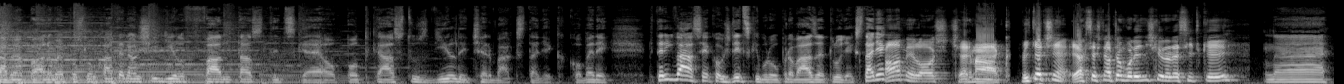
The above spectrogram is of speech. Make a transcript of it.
Dámy a pánové, posloucháte další díl fantastického podcastu z dílny Čermák Staněk Komedy, který vás jako vždycky budou provázet Luděk Staněk. A Miloš Čermák. Výtečně, jak seš na tom od jedničky do desítky? Ne,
